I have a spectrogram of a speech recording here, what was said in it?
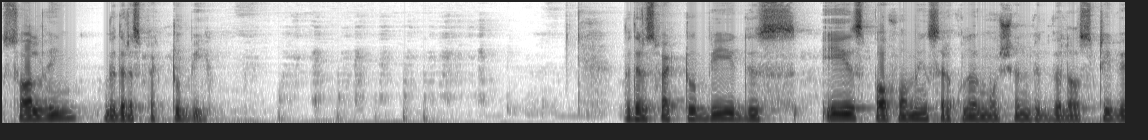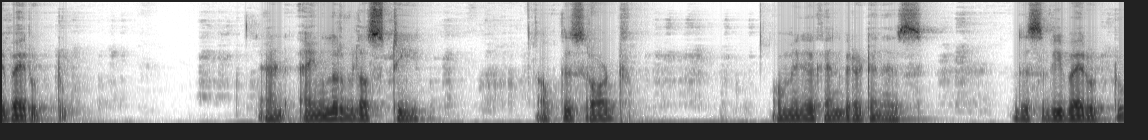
Solving with respect to B. With respect to B, this A is performing circular motion with velocity v by root 2 and angular velocity of this rod omega can be written as this v by root 2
